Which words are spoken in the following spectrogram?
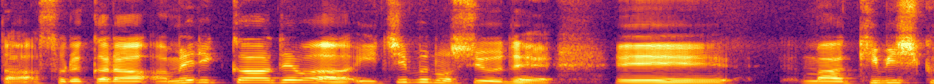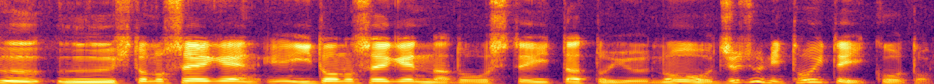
た。それからアメリカでは一部の州で、えーまあ、厳しく人の制限、移動の制限などをしていたというのを徐々に解いていこうと、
